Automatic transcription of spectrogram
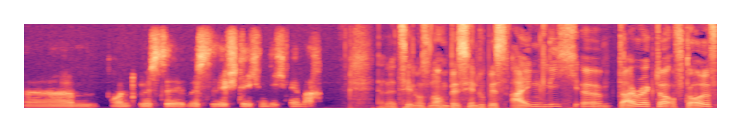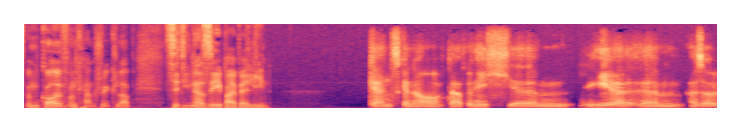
ähm, und müsste, müsste das Stechen nicht mehr machen. Dann erzähl uns noch ein bisschen, du bist eigentlich äh, Director of Golf im Golf und Country Club Sedina See bei Berlin. Ganz genau. Da bin ich ähm, hier, ähm, also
